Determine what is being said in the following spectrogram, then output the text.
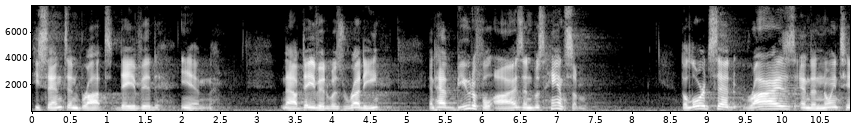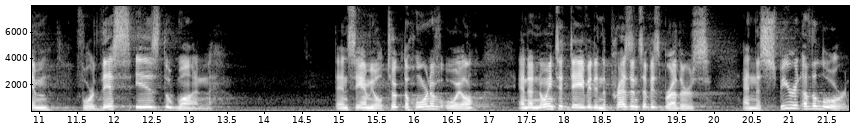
He sent and brought David in. Now, David was ruddy and had beautiful eyes and was handsome. The Lord said, Rise and anoint him, for this is the one. Then Samuel took the horn of oil and anointed David in the presence of his brothers, and the Spirit of the Lord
